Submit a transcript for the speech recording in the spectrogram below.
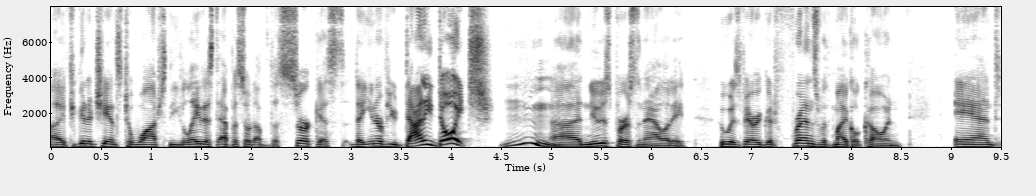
Uh, if you get a chance to watch the latest episode of The Circus, they interviewed Donnie Deutsch, uh, news personality, who is very good friends with Michael Cohen. And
